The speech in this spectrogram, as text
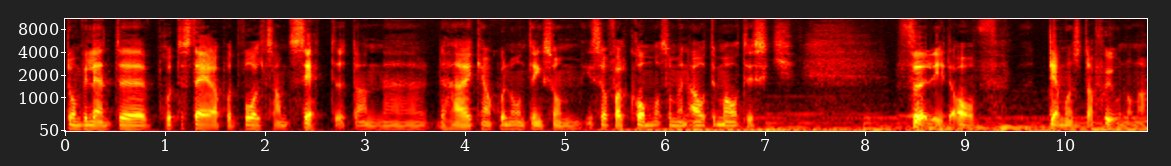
de vill inte protestera på ett våldsamt sätt utan eh, det här är kanske någonting som i så fall kommer som en automatisk följd av demonstrationerna.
